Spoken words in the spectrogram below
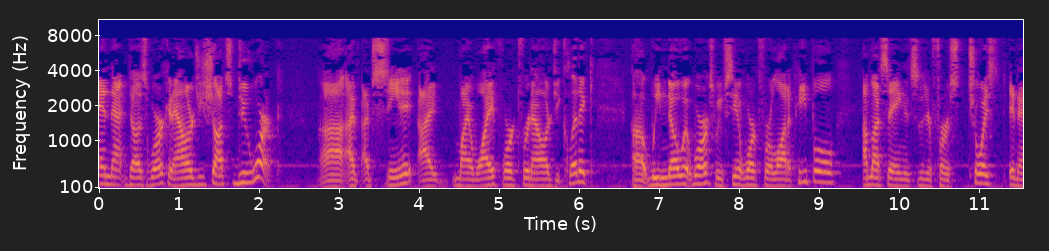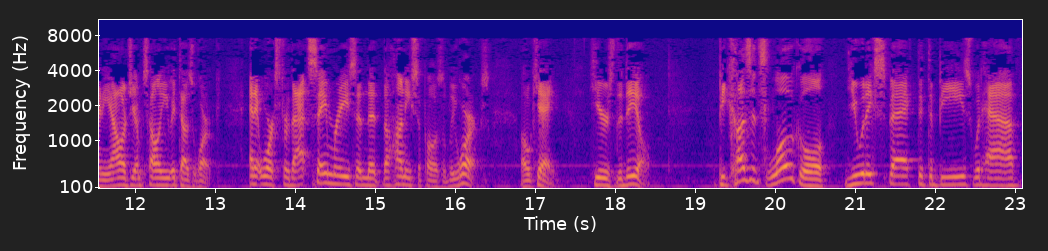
And that does work, and allergy shots do work. Uh, I've, I've seen it. I, my wife worked for an allergy clinic. Uh, we know it works. We've seen it work for a lot of people. I'm not saying it's your first choice in any allergy. I'm telling you it does work. And it works for that same reason that the honey supposedly works. Okay, here's the deal. Because it's local, you would expect that the bees would have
